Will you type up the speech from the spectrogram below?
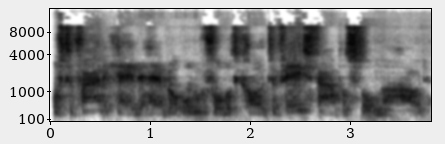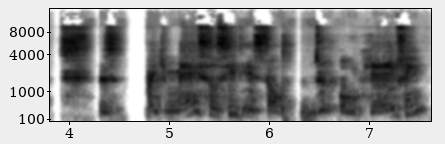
of de vaardigheden hebben om bijvoorbeeld grote veestapels te onderhouden. Dus wat je meestal ziet is dat de omgeving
